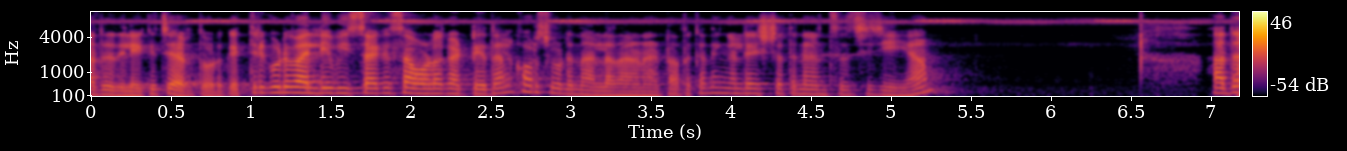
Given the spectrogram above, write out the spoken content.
അത് ഇതിലേക്ക് ചേർത്ത് കൊടുക്കുക. ഇത്തിരി കൂടി വലിയ പീസാക്കി സവോള കട്ട് ചെയ്താൽ കുറച്ചുകൂടി നല്ലതാണ് കേട്ടോ. അതൊക്കെ നിങ്ങളുടെ ഇഷ്ടത്തിനനുസരിച്ച് ചെയ്യാം. അത്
